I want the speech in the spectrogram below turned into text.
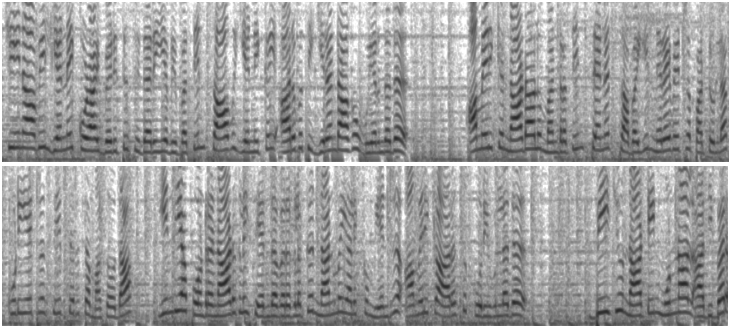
சீனாவில் எண்ணெய் குழாய் வெடித்து சிதறிய விபத்தில் சாவு எண்ணிக்கை அறுபத்தி இரண்டாக உயர்ந்தது. அமெரிக்க நாடாளுமன்றத்தின் செனட் சபையில் நிறைவேற்றப்பட்டுள்ள குடியேற்ற சீர்திருத்த மசோதா இந்தியா போன்ற நாடுகளை சேர்ந்தவர்களுக்கு நன்மை அளிக்கும் என்று அமெரிக்க அரசு கூறியுள்ளது. பீஜு நாட்டின் முன்னாள் அதிபர்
